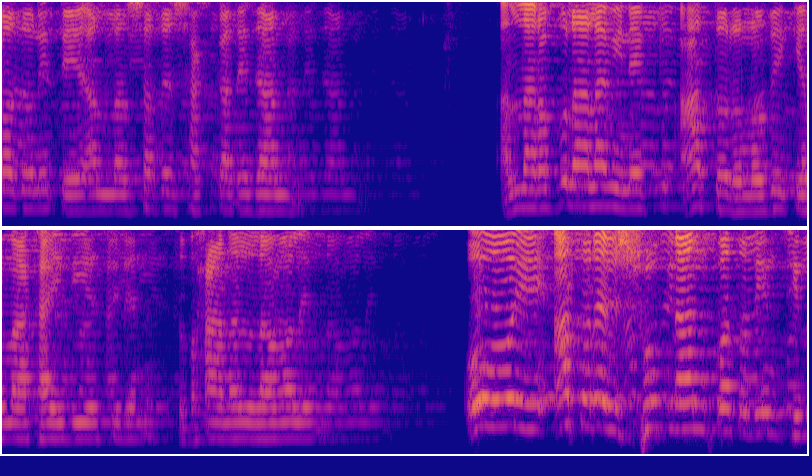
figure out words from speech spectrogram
রজনীতে আল্লাহর সাথে সাক্ষাতে যান, আল্লাহ একটু আতর নবীকে মাখাই দিয়েছিলেন বলেন। ওই আতরের সুগ্রাণ কতদিন ছিল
